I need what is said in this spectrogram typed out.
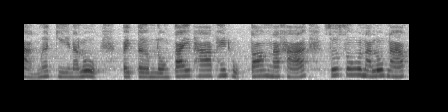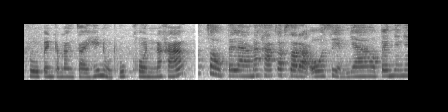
อ่านเมื่อกี้นะลูก ไปเติมลงใต้ภาพให้ถูกต้องนะคะ สู้ๆ นะลูกนะ ครูเป็นกำลังใจให้หนูทุกคนนะคะจบไปแล้วนะคะกับสระโอเสียงยาวเป็นยังไง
